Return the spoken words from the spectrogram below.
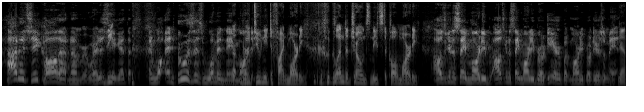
How did she call that number? Where did she get that? And what? And who is this woman named Uh, Marty? we do need to find Marty. Glenda Jones needs to call Marty. I was gonna say Marty. I was gonna say Marty Brodeur, but Marty Brodeur is a man. Yeah,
